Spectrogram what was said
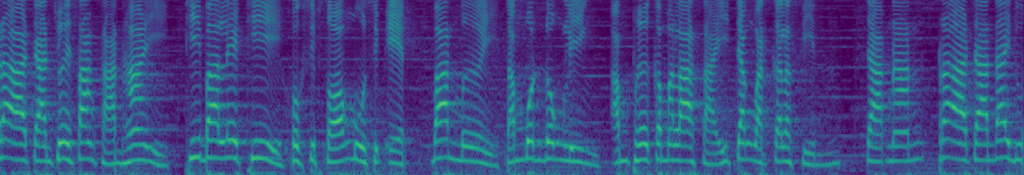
พระอาจารย์ช่วยสร้างศาลให้ ที่บ้านเลขที่ 62 หมู่ 11 บ้านเมย ตำบลดงลิง อำเภอกำมะลาไสยจังหวัดกาลสิน จากนั้นพระอาจารย์ได้ดู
